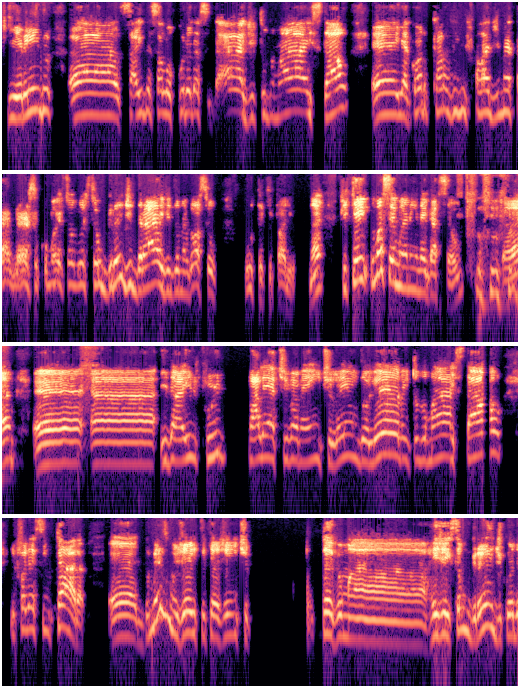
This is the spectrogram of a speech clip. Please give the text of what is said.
querendo uh, sair dessa loucura da cidade e tudo mais, tal. É, e agora o cara vem me falar de metaverso, como esse vai ser o grande drive do negócio. Eu, puta que pariu, né? Fiquei uma semana em negação, tá? é, uh, e daí fui paliativamente lendo, olhando e tudo mais, tal, e falei assim, cara, é, do mesmo jeito que a gente teve uma rejeição grande quando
